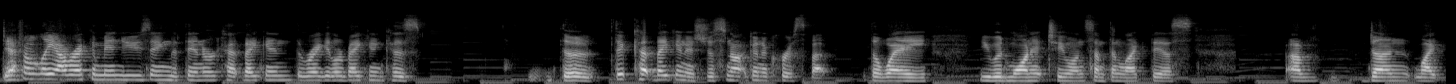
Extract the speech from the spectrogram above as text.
Definitely, I recommend using the thinner cut bacon, the regular bacon, because the thick cut bacon is just not going to crisp up the way you would want it to on something like this. I've done like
